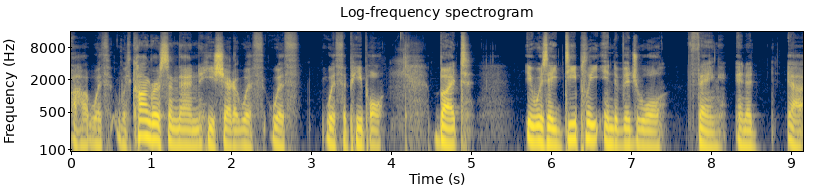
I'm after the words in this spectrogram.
uh, with with Congress, and then he shared it with with with the people. But it was a deeply individual thing and a uh,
